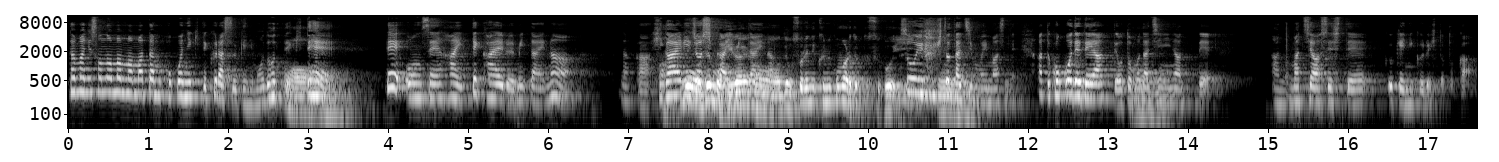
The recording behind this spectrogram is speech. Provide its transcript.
たまにそのまままたここに来てクラス受けに戻ってきて、で、温泉入って帰るみたいな、なんか、日帰り女子会みたいなでも。でもそれに組み込まれてるってすごい。そういう人たちうんもいますね。あと、ここで出会ってお友達になって、あの、待ち合わせして受けに来る人とか。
